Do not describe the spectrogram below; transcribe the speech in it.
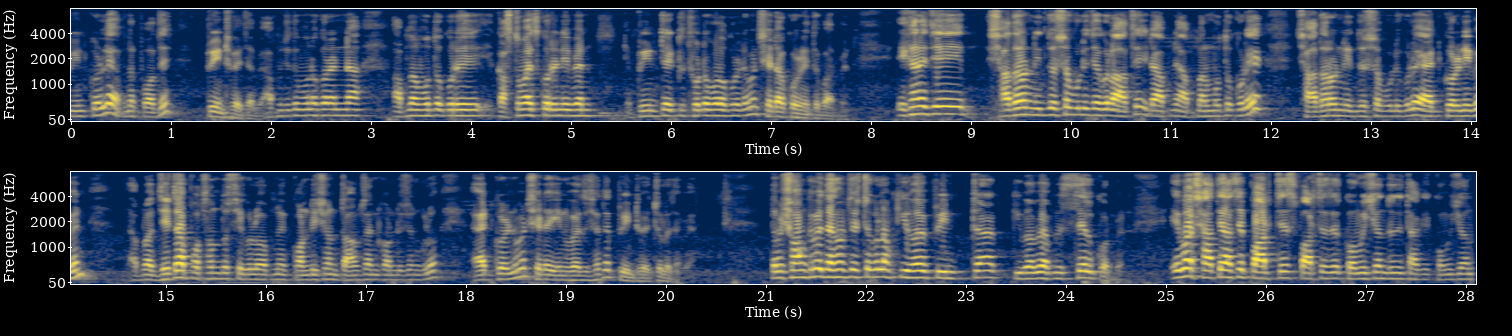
প্রিন্ট করলে আপনার পদে প্রিন্ট হয়ে যাবে। আপনি যদি মনে করেন না, আপনার মতো করে কাস্টমাইজ করে নেবেন প্রিন্টটা একটু ছোটো বড়ো করে নেবেন, সেটাও করে নিতে পারবেন। এখানে যে সাধারণ নির্দেশাবলী যেগুলো আছে, এটা আপনি আপনার মতো করে সাধারণ নির্দেশাবলীগুলো অ্যাড করে নেবেন। আপনার যেটা পছন্দ সেগুলো আপনি কন্ডিশন টার্মস অ্যান্ড কন্ডিশনগুলো অ্যাড করে নেবেন, সেটা ইনভয়েসের সাথে প্রিন্ট হয়ে চলে যাবে। তো আমি সংক্ষেপে দেখানোর চেষ্টা করলাম, কীভাবে প্রিন্টটা কীভাবে আপনি সেল করবেন। এবার সাথে আছে পারচেস পারচেসের কমিশন যদি থাকে কমিশন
